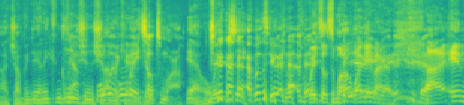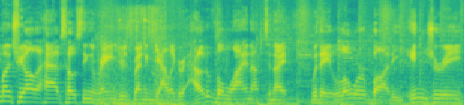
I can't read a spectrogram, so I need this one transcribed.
Not jumping to any conclusions, No, we'll Sean wait- we'll wait till tomorrow. Yeah, we'll wait and see. We'll see what happens. Wait till tomorrow. Yeah, One game. yeah, all right. right. Uh, in Montreal, the Habs hosting the Rangers. Brendan Gallagher out of the lineup tonight with a lower body injury. It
